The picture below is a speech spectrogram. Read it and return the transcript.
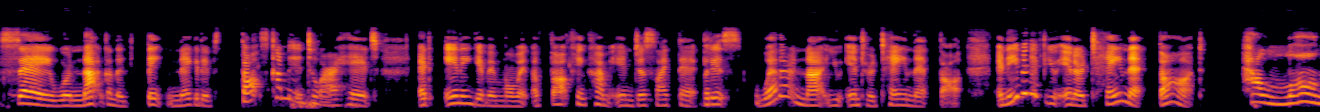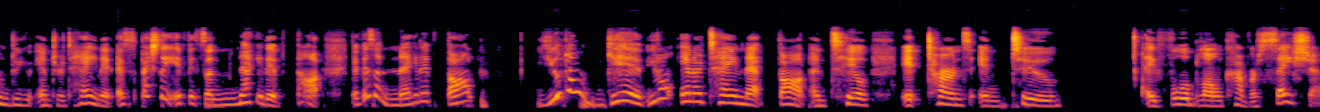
say we're not going to think negative thoughts come into our heads at any given moment. A thought can come in just like that but it's whether or not you entertain that thought. And even if you entertain that thought how long do you entertain it? Especially if it's a negative thought. If it's a negative thought you don't give, you don't entertain that thought until it turns into a full-blown conversation.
